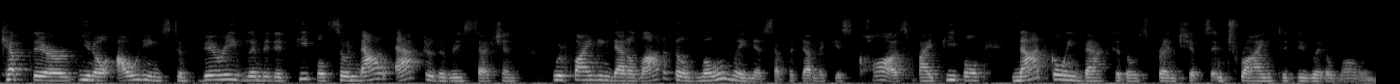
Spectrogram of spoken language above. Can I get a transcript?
kept their you know outings to very limited people so now after the recession we're finding that a lot of the loneliness epidemic is caused by people not going back to those friendships and trying to do it alone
